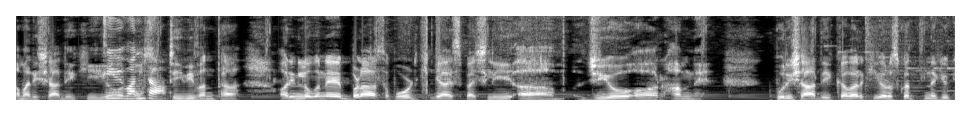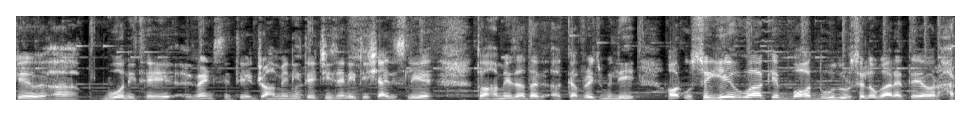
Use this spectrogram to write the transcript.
ہماری شادی کی ٹی وی ون تھا۔ ٹی وی ون تھا۔ اور ان لوگوں نے بڑا سپورٹ کیا اسپیشلی جیو اور ہم نے۔ پوری شادی کور کی اور اس کو اتنے کیونکہ وہ نہیں تھے ایونٹس نہیں تھے ڈرامے نہیں تھے چیزیں نہیں تھیں شاید اس لیے تو ہمیں زیادہ کوریج ملی اور اس سے یہ ہوا کہ بہت دور دور سے لوگ آ رہے تھے اور ہر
